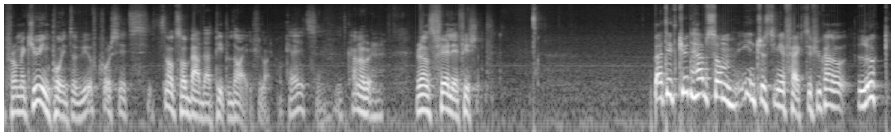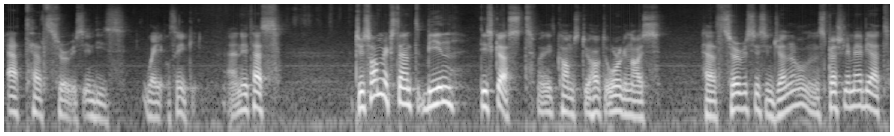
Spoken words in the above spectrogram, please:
from a queuing point of view, of course, it's it's not so bad that people die, if you like. Okay, it's uh, it kind of runs fairly efficient. But it could have some interesting effects if you kind of look at health service in this way of thinking, and it has, to some extent, been discussed when it comes to how to organize health services in general, and especially maybe at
